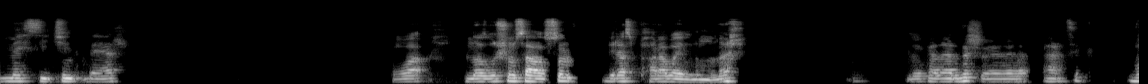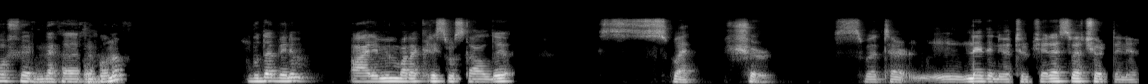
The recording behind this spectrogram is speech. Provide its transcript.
Messi için değer. Ama Nazoş'um sağ olsun biraz para bayıldım bunlar. Ne kadardır Ee, artık boş verin ne kadardır bunu. Bu da benim ailemin bana Christmas'ta aldığı sweatshirt. Sweater ne deniyor Türkçe'de? Sweatshirt deniyor.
